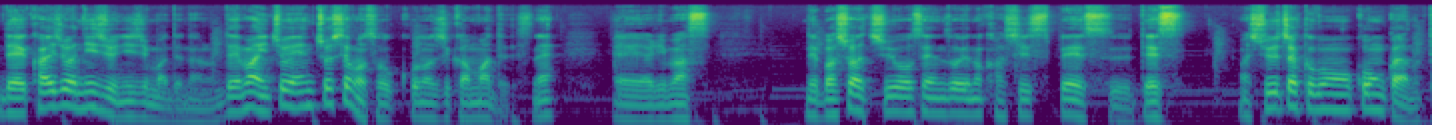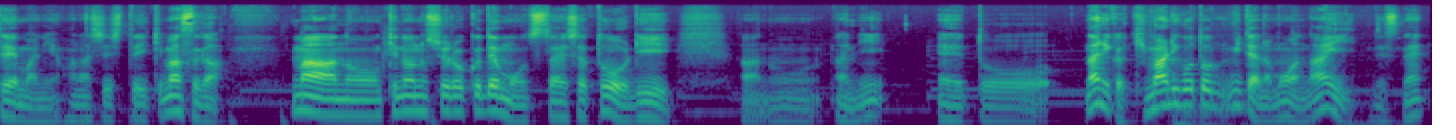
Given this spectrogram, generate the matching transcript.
で、会場は22時までなので、まあ一応延長してもそこの時間までですね、えー、やります。で、場所は中央線沿いの貸しスペースです。まあ、執着本を今回もテーマにお話ししていきますが、まあ、あの昨日の収録でもお伝えした通り、あの何？えーと、何か決まり事みたいなものはないですね。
